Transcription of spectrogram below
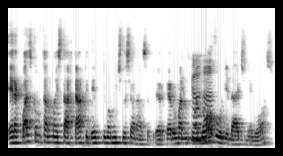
era quase como estar numa startup dentro de uma multinacional. Sabe? Era uma, uma uhum. nova unidade de negócio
